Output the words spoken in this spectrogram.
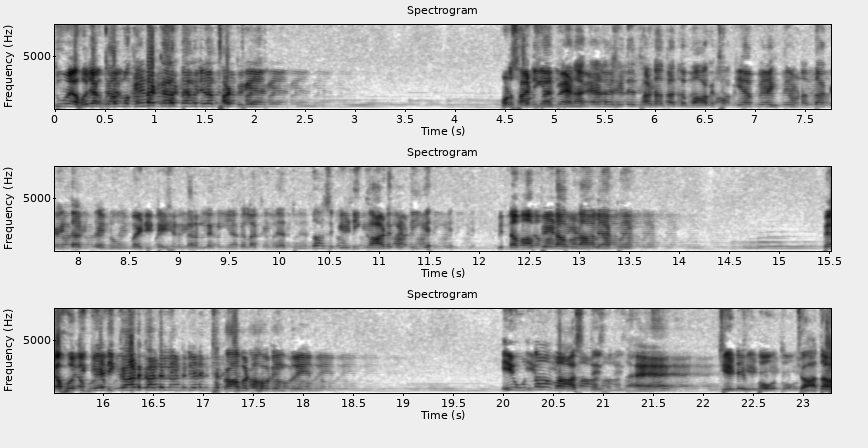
ਤੂੰ ਇਹੋ ਜਿਹਾ ਕੰਮ ਕਿਹੜਾ ਕਰਦਾ ਮੈਂ ਜਿਹੜਾ ਥੱਕ ਗਿਆ? ਹੁਣ ਸਾਡੀਆਂ ਭੈਣਾਂ ਕਹਿਣਾ ਸੀ ਤੇ ਸਾਡਾ ਤਾਂ ਦਿਮਾਗ ਥੱਕਿਆ ਪਿਆ ਸੀ ਤੇ ਹੁਣ ਅੱਧਾ ਘੰਟਾ ਇਹਨੂੰ ਮੈਡੀਟੇਸ਼ਨ ਕਰਨ ਲੱਗੀਆਂ। ਗੱਲਾਂ ਕਹਿੰਦਾ ਤੂੰ ਦੱਸ ਕਿਹੜੀ ਕਾਰਡ ਕੱਢੀ ਹੈ? ਵੀ ਨਵਾਂ ਪੇੜਾ ਬਣਾ ਲਿਆ ਕੋਈ? ਤੇ ਇਹੋ ਜਿਹੀ ਕਿਹੜੀ ਕਾਰਡ ਕੱਢ ਲਈ ਵੀ ਜਿਹੜੀ ਥਕਾਵਟ ਹੋ ਗਈ ਬ੍ਰੇਨ ਨੂੰ? ਇਹ ਉਹਨਾਂ ਵਾਸਤੇ ਹੁੰਦਾ ਹੈ ਜਿਹੜੇ ਬਹੁਤ ਜ਼ਿਆਦਾ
